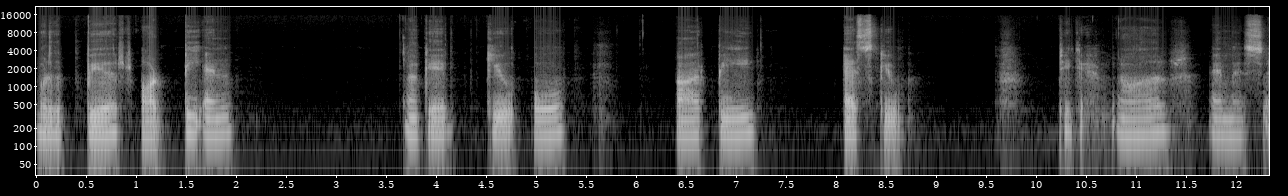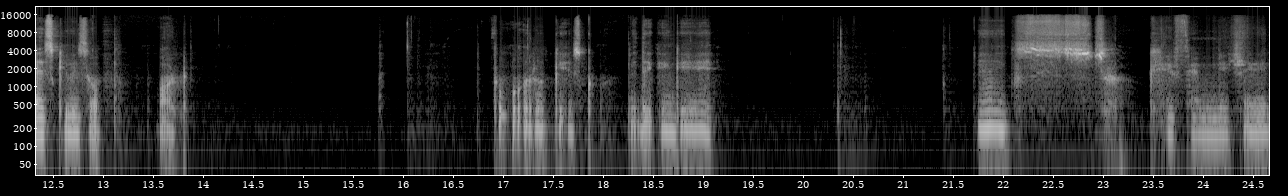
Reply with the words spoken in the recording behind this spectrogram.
what is the pair or tn okay q o r p s q ठीक है और M S S Q is of ought फोर ओके इसको देखेंगे Next, okay, family tree.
